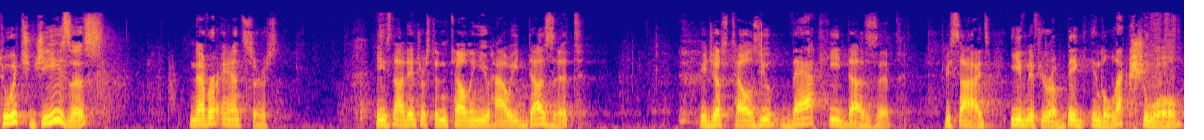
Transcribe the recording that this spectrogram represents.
To which Jesus never answers. He's not interested in telling you how he does it. He just tells you that he does it. Besides, even if you're a big intellectual,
